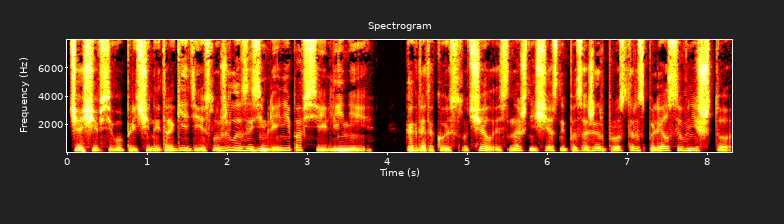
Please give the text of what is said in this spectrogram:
Чаще всего причиной трагедии служило заземление по всей линии. Когда такое случалось, наш несчастный пассажир просто распылялся в ничто.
